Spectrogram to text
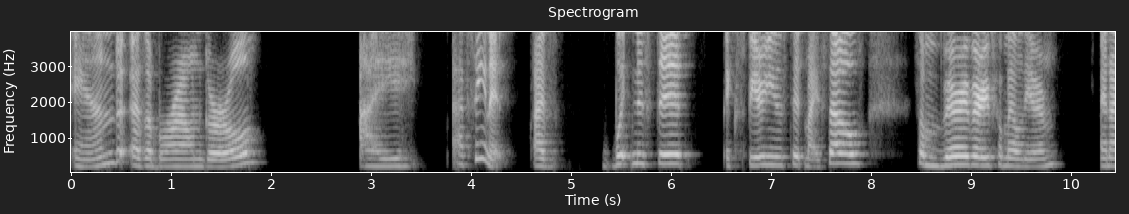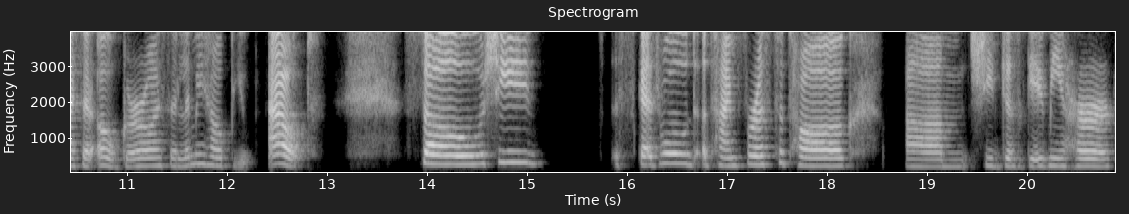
and as a brown girl, I I've seen it. I've witnessed it, experienced it myself. So I'm very, very familiar. And I said, Oh, girl, I said, let me help you out. So she scheduled a time for us to talk. Um, she just gave me her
